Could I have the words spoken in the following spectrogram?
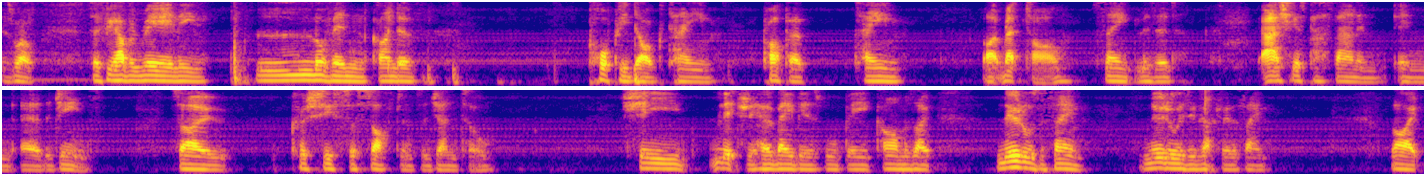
as well. So if you have a really loving kind of puppy dog tame, proper tame, like reptile, snake, lizard, actually gets passed down in in uh, the genes. So, because she's so soft and so gentle, she literally her babies will be calm as oak. Noodle's the same. Noodle is exactly the same. Like,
